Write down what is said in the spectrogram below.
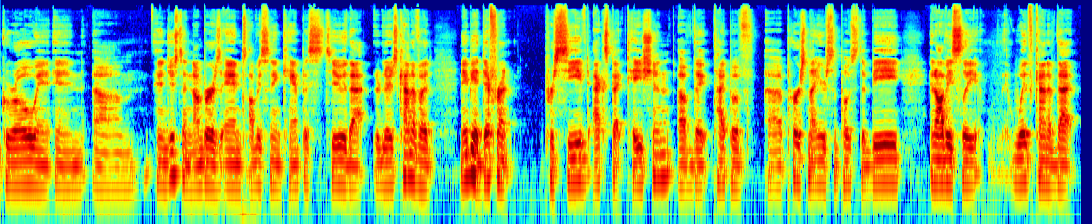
grow in in, um, in just in numbers and obviously in campus too that there's kind of a maybe a different perceived expectation of the type of uh, person that you're supposed to be. And obviously with kind of that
